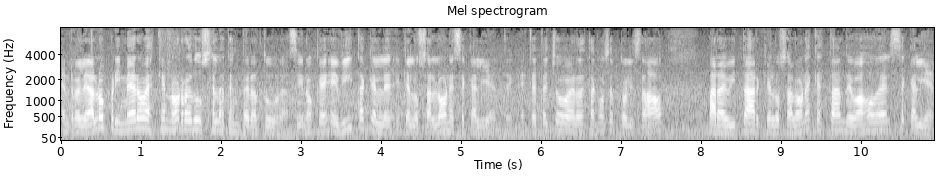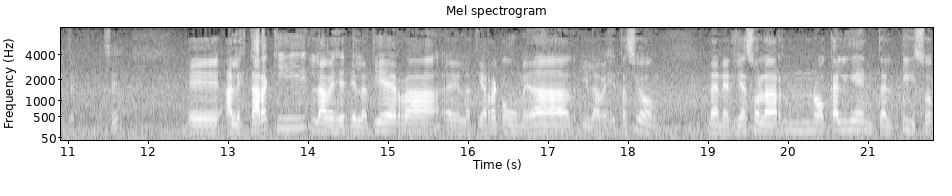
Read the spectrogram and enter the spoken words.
en realidad lo primero es que no reduce la temperatura, sino que evita que, le- que los salones se calienten. Este techo verde está conceptualizado para evitar que los salones que están debajo de él se calienten. ¿sí? Eh, al estar aquí la, en la tierra, eh, la tierra con humedad y la vegetación, la energía solar no calienta el piso,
